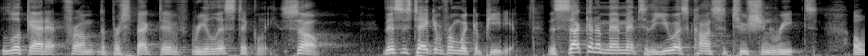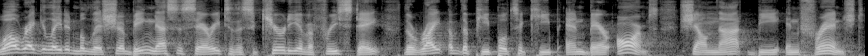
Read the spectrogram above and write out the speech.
look at it from the perspective realistically. So, this is taken from Wikipedia. The Second Amendment to the U.S. Constitution reads a well regulated militia being necessary to the security of a free state, the right of the people to keep and bear arms shall not be infringed.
